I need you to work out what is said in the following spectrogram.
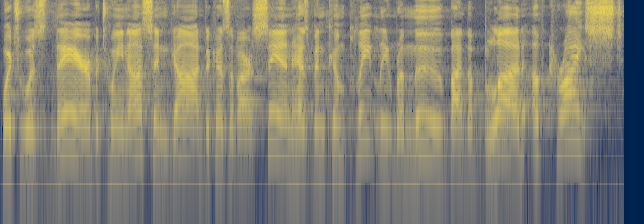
which was there between us and God because of our sin has been completely removed by the blood of Christ.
